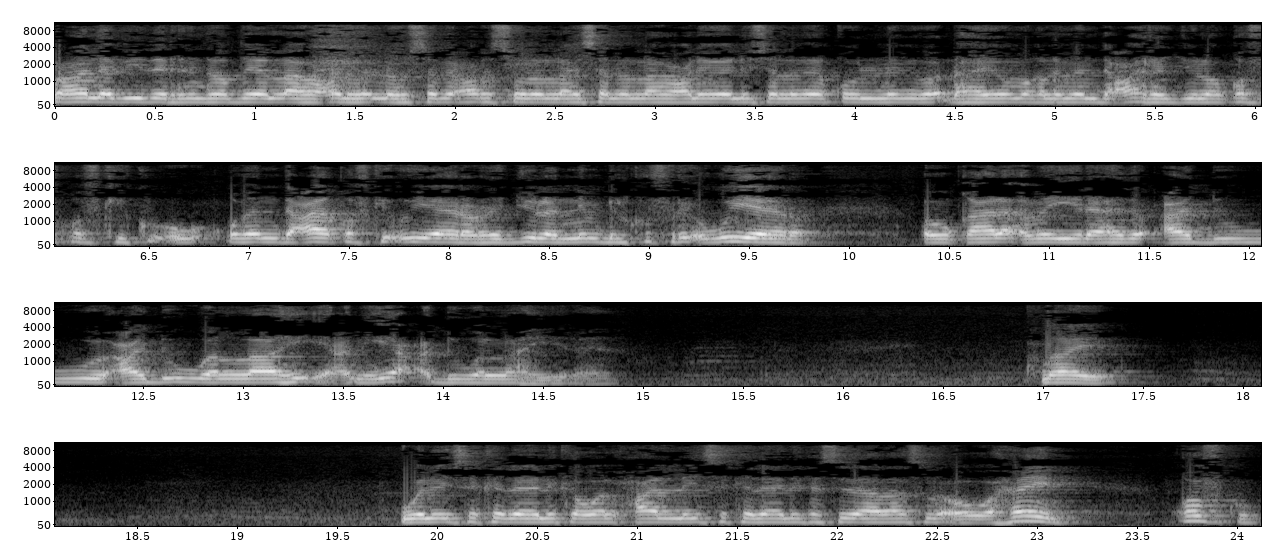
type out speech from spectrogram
Wacan abi darin radia allahu canhu anahu samica rasuula llahi sala allahu alayh ali wasalam yaquulu nabigoo dhahayo maqli man dacaa rajulan qof qofkiiman dacaa qofkii u yeero rajulan nin bilkufri ugu yeero ou qaalo ama yiraahdo caduw allaahi yani yacduw allahi yiraahdo ayb. Walaysa kadalika walxaal laysa kadalika sidaadaasna ou ahayn. Qofku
